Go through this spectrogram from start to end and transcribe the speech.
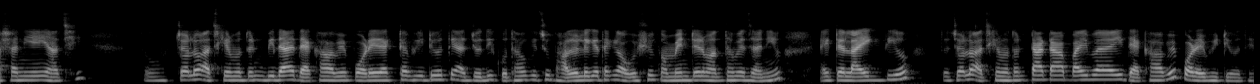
আশা নিয়েই আছি। তো চলো আজকের মতন বিদায়, দেখা হবে পরের একটা ভিডিওতে। আর যদি কোথাও কিছু ভালো লেগে থাকে, অবশ্যই কমেন্টের মাধ্যমে জানিও। একটা লাইক দিও। তো চলো আজকের মতন, টাটা বাই বাই দেখা হবে পরের ভিডিওতে।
